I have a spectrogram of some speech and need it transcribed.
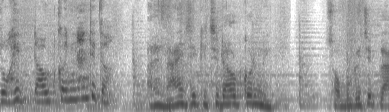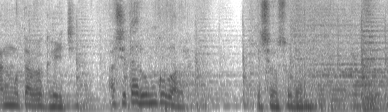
ରୋହିତ ଡାଉଟ୍ କରିନାହାନ୍ତି ତ ଆରେ ନାଇଁ ସେ କିଛି ଡାଉଟ୍ କରିନି ସବୁ କିଛି ପ୍ଲାନ୍ ମୁତାବକ ହେଇଛି ଆଉ ସେ ତା ରୁମ୍କୁ ଗଲା କିଛି ଅସୁବିଧା ନାହିଁ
